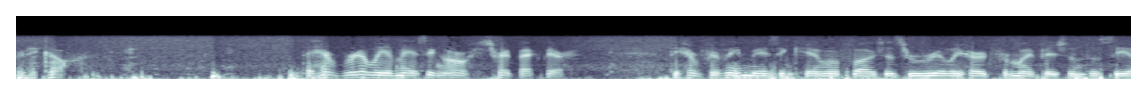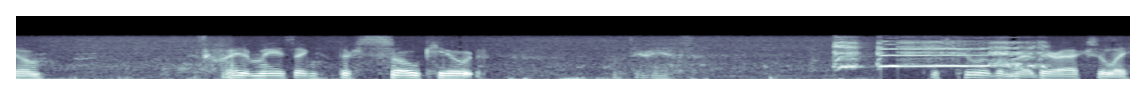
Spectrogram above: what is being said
Where'd it go? They have really amazing. Oh, he's right back there. They have really amazing camouflage. It's really hard for my vision to see them. It's quite amazing. They're so cute. Oh, there he is. There's two of them right there, actually.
